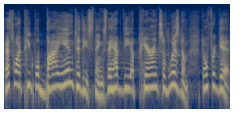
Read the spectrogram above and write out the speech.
That's why people buy into these things. They have the appearance of wisdom. Don't forget,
